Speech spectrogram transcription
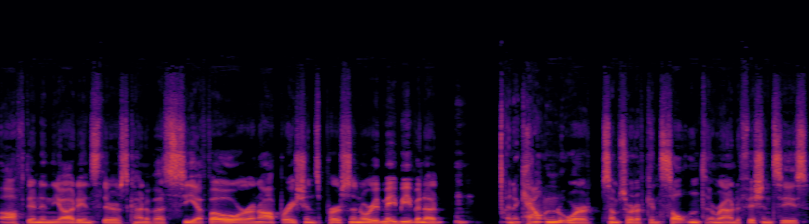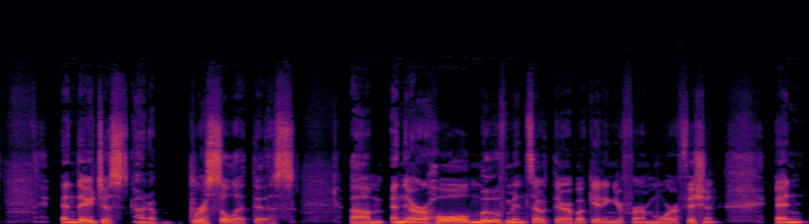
often in the audience, there's kind of a CFO or an operations person, or maybe even a an accountant or some sort of consultant around efficiencies, and they just kind of bristle at this. Um, and there are whole movements out there about getting your firm more efficient. And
